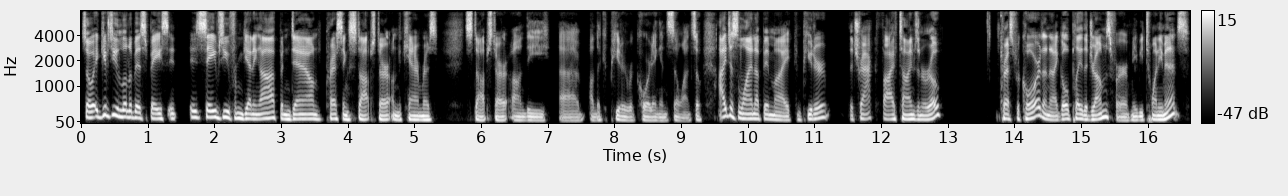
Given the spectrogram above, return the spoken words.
So it gives you a little bit of space. It it saves you from getting up and down, pressing stop start on the cameras, stop start on the uh, on the computer recording, and so on. So I just line up in my computer the track five times in a row, press record, and I go play the drums for maybe 20 minutes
